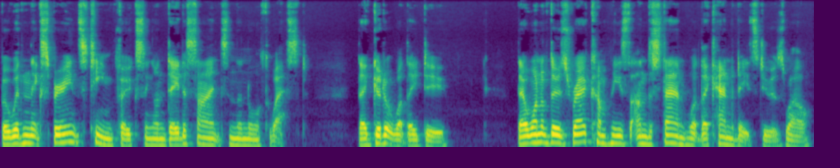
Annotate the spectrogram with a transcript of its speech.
but with an experienced team focusing on data science in the Northwest. They're good at what they do. They're one of those rare companies that understand what their candidates do as well.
